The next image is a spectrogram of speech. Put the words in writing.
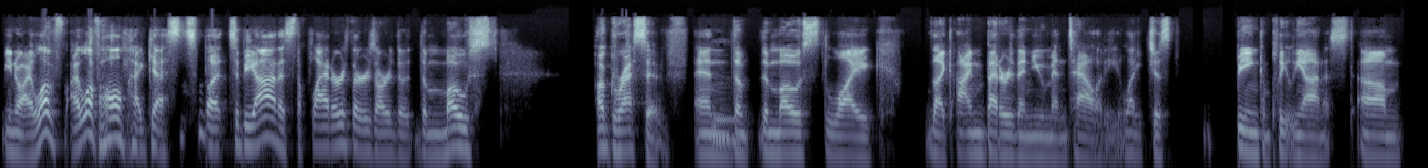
you know, I love I love all my guests, but to be honest, the flat earthers are the the most aggressive and mm. the the most like like I'm better than you mentality. Like just being completely honest. Um,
